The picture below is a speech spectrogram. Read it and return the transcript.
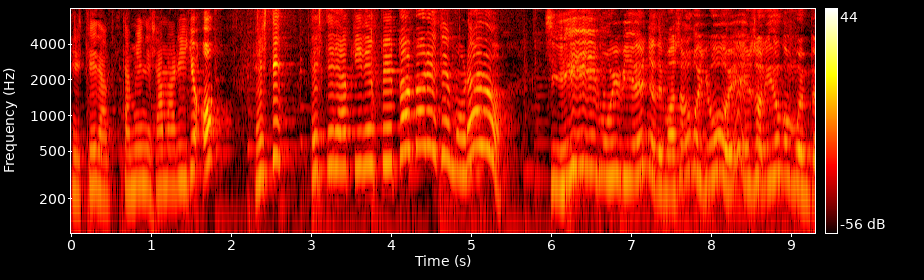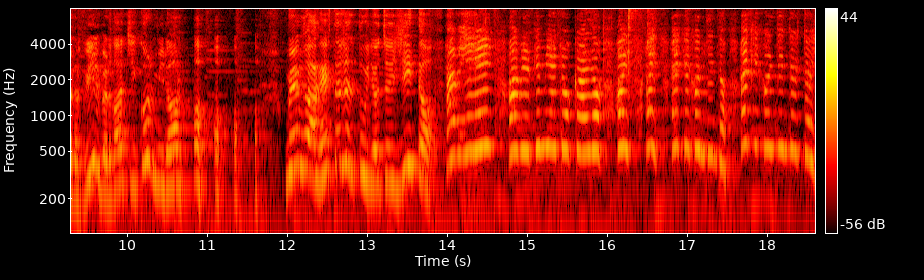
Este de aquí también es amarillo. ¡Oh! Este, este de aquí de Pepa parece morado. Sí, muy bien, y además algo yo, ¿eh? He salido con buen perfil, ¿verdad, chicos? Mirar. Venga, este es el tuyo, Choisito. A ver, a ver qué me ha tocado. Ay, ay, ay, qué contento, ay, qué contento estoy.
